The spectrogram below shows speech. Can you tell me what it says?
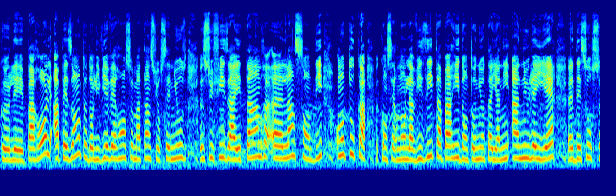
que les paroles apaisantes d'Olivier Véran ce matin sur CNews suffisent à éteindre l'incendie. En tout cas, concernant la visite à Paris d'Antonio Tajani annulée hier, des sources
